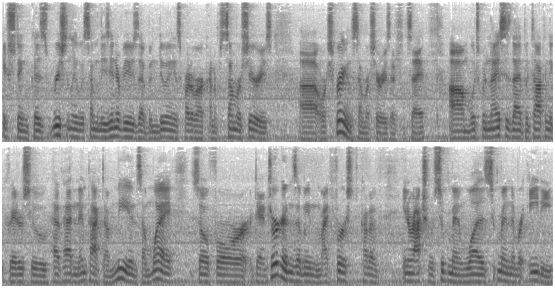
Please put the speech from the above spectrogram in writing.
interesting because recently with some of these interviews I've been doing as part of our kind of summer series, uh, or spring and summer series, I should say. Um, what's been nice is that I've been talking to creators who have had an impact on me in some way. So for Dan Jurgens, I mean, my first kind of interaction with Superman was Superman number 80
